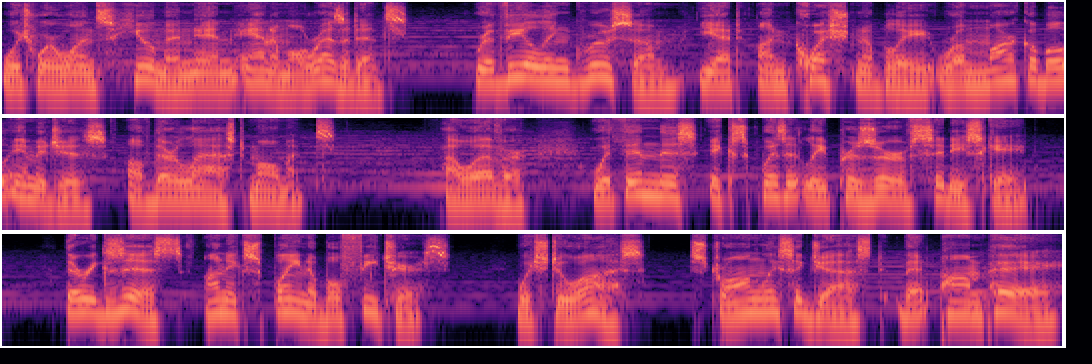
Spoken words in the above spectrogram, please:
which were once human and animal residents, revealing gruesome yet unquestionably remarkable images of their last moments. However, within this exquisitely preserved cityscape, there exists unexplainable features, which to us strongly suggest that Pompeii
